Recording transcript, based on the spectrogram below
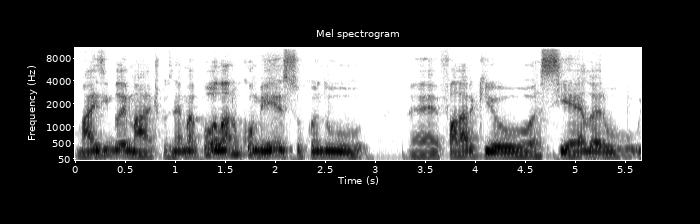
mais emblemáticos, né? Mas, pô, lá no começo, quando é, falaram que o Cielo era o,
